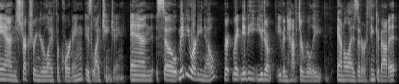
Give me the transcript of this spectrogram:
and structuring your life according is life changing. And so maybe you already know, right, right? Maybe you don't even have to really analyze it or think about it.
